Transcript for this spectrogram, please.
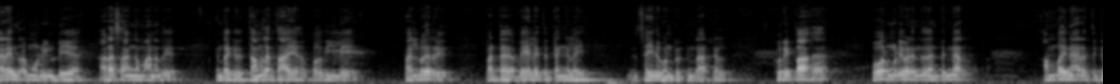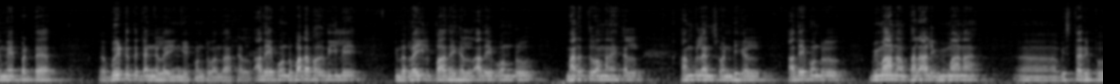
நரேந்திர மோடியினுடைய அரசாங்கமானது இன்றைக்கு தமிழர் தாயக பகுதியிலே பல்வேறு பட்ட வேலை திட்டங்களை செய்து கொண்டிருக்கின்றார்கள். குறிப்பாக போர் முடிவடைந்ததன் பின்னர் ஐம்பதினாயிரத்துக்கு மேற்பட்ட வீட்டு திட்டங்களை இங்கே கொண்டு வந்தார்கள். அதே போன்று வடபகுதியிலே இந்த ரயில் பாதைகள் அதே போன்று மருத்துவமனைகள் ஆம்புலன்ஸ் வண்டிகள் அதே போன்று விமான பலாலி விமான விஸ்தரிப்பு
